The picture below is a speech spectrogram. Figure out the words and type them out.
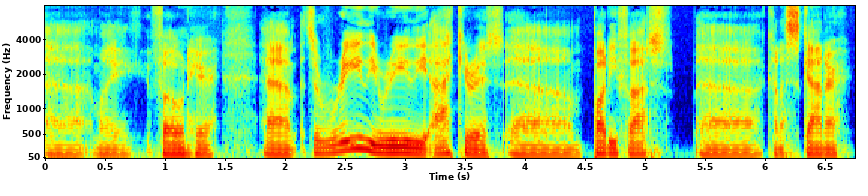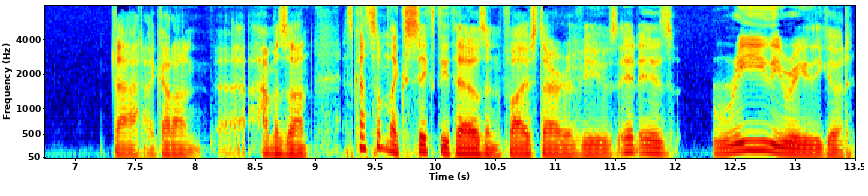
uh, my phone here. Um, it's a really really accurate um, body fat uh, kind of scanner that I got on uh, Amazon. It's got something like 60,000 five star reviews. It is really really good.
